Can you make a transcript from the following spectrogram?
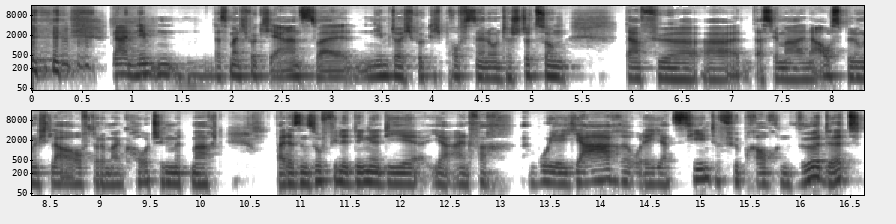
Nein, nehmt, das meine ich wirklich ernst, weil nehmt euch wirklich professionelle Unterstützung dafür, äh, dass ihr mal eine Ausbildung durchlauft oder mal ein Coaching mitmacht weil da sind so viele Dinge, die ihr einfach, wo ihr Jahre oder Jahrzehnte für brauchen würdet,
